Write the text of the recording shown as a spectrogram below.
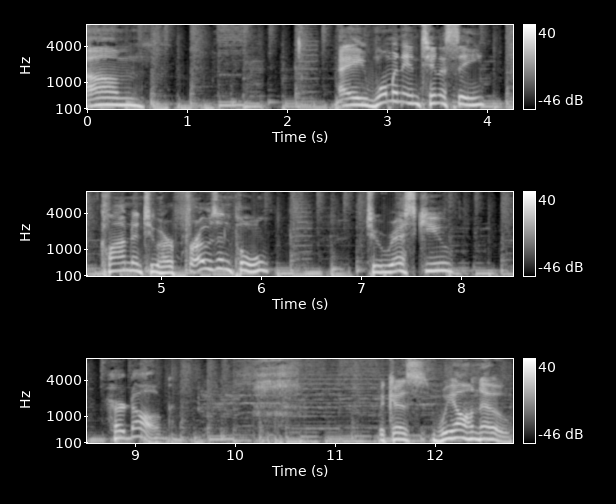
Um, a woman in Tennessee climbed into her frozen pool to rescue her dog because we all know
